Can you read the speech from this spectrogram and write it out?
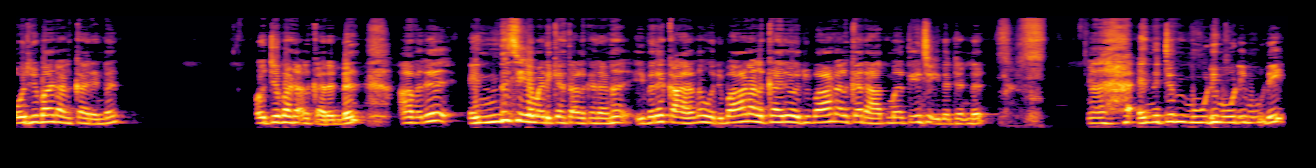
ഒരുപാട് ആൾക്കാരുണ്ട്. ഒരുപാട് ആൾക്കാരുണ്ട്. അവർ എന്ത് ചെയ്യാൻ മടിക്കാത്ത ആൾക്കാരാണ്. ഇവരെ കാരണം ഒരുപാട് ആൾക്കാർ ഒരുപാട് ആൾക്കാർ ആത്മഹത്യ ചെയ്തിട്ടുണ്ട്. എന്നിട്ടും മൂടി മൂടി മൂടി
